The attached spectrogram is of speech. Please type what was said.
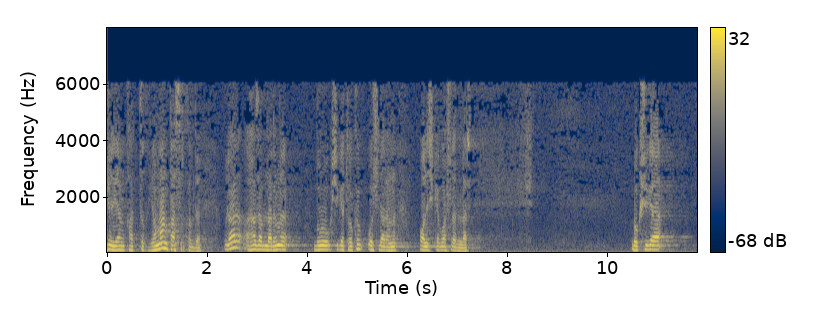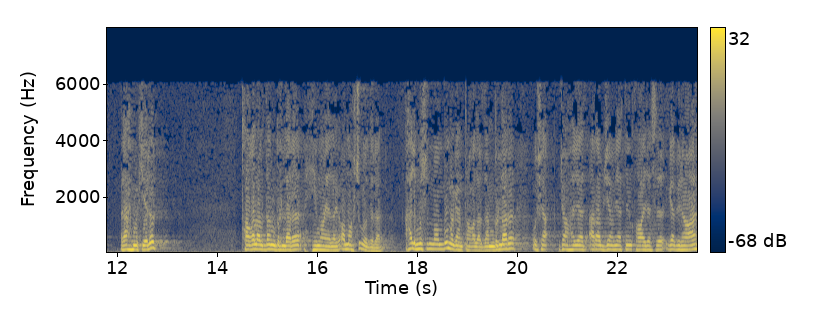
judayam qattiq yomon ta'sir qildi. Ular g'azablarini bu kishiga to'kib o'chlarini olishga boshladilar. Bu kishiga rahmi kelib tog'alardan birlari himoyalarga olmoqchi bo'ldilar. Hali musulmon bo'lmagan tog'alardan birlari o'sha johiliyat arab jamiyatining qoidasiga binoan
